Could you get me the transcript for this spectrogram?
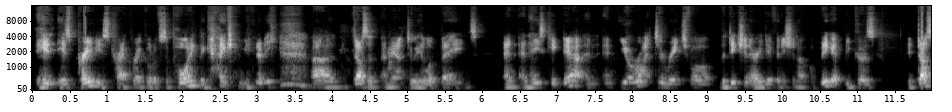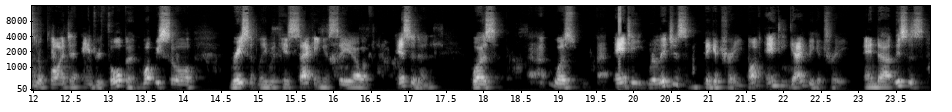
his, his, previous track record of supporting the gay community uh, doesn't amount to a hill of beans. And, and he's kicked out. And, and you're right to reach for the dictionary definition of bigot because it doesn't apply to Andrew Thorburn. What we saw recently with his sacking as CEO of Essendon was was anti-religious bigotry, not anti-gay bigotry. And uh, this is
